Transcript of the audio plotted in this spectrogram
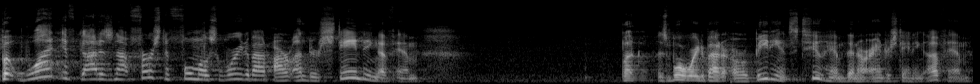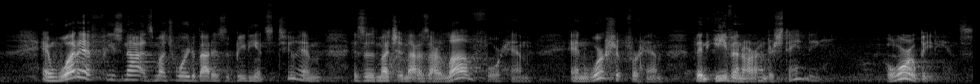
But what if God is not first and foremost worried about our understanding of Him, but is more worried about our obedience to Him than our understanding of Him? And what if He's not as much worried about His obedience to Him as as much about as our love for Him and worship for Him than even our understanding or obedience?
